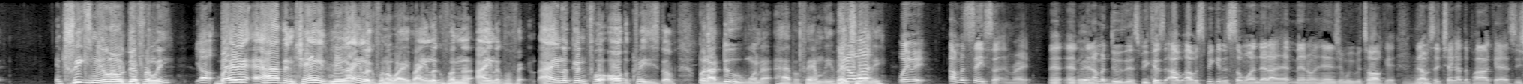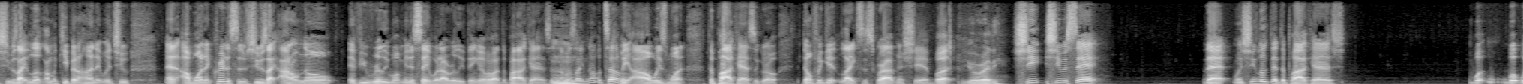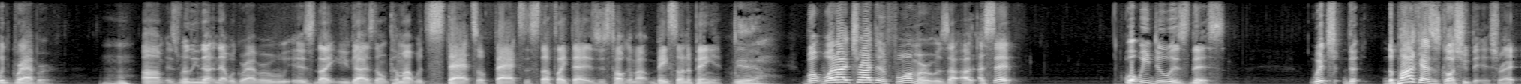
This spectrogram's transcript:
intrigues me a little differently. Yo, But it, ain't- I haven't changed. Me, I ain't looking for no wife. I ain't looking for. No, I ain't looking for. I ain't looking for all the crazy stuff. But I do want to have a family you know eventually. what? Wait, wait. I'm gonna say something, right? And, and, Yeah. and I'm gonna do this because I, I was speaking to someone that I had met on Hinge and we were talking, and mm-hmm. I was like, check out the podcast. And she was like, look, I'm gonna keep it hundred with you, and I wanted criticism. She was like, I don't know if you really want me to say what I really think about the podcast, and I was like, no, tell me. I always want the podcast to grow. Don't forget like, subscribe, and share. But You're ready. she she was saying that when she looked at the podcast, what what would grab her? Um, it's really nothing that would grab her. Is like you guys don't come up with stats or facts and stuff like that. It's just talking about based on opinion. Yeah. But what I tried to inform her was I- I said, what we do is this, which the the podcast is called Shoot the Ish, right?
